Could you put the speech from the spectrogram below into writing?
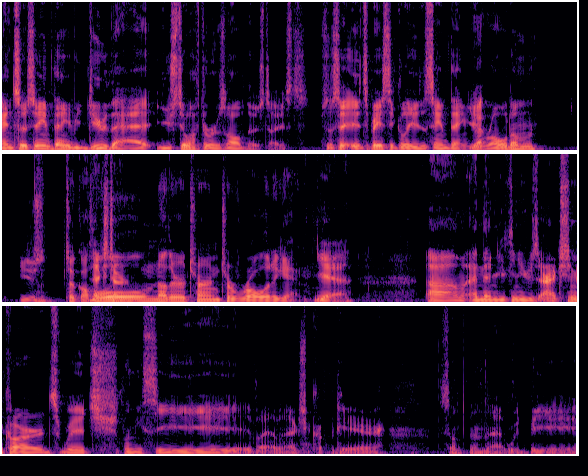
And so, same thing. If you do that, you still have to resolve those dice. So it's basically the same thing. You Yep. rolled them, You just took a Next turn. whole another turn to roll it again. yeah. Um, and then you can use action cards, which let me see if I have an action card here. Something that would be.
